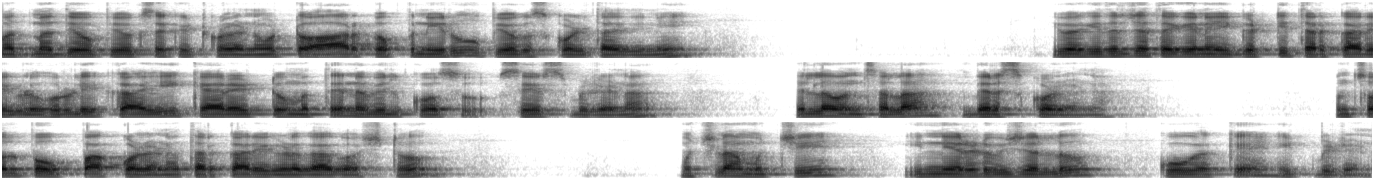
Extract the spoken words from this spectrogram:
ಮಧ್ಯ ಮಧ್ಯೆ ಉಪಯೋಗಿಸೋಕೆ ಇಟ್ಕೊಳ್ಳೋಣ. ಒಟ್ಟು ಆರು ಕಪ್ ನೀರು ಉಪಯೋಗಿಸ್ಕೊಳ್ತಾ ಇದ್ದೀನಿ. ಇವಾಗ ಇದ್ರ ಜೊತೆಗೇ ಈ ಗಟ್ಟಿ ತರಕಾರಿಗಳು, ಹುರುಳಿಕಾಯಿ, ಕ್ಯಾರೆಟು ಮತ್ತು ನವಿಲುಕೋಸು ಸೇರಿಸ್ಬಿಡೋಣ. ಎಲ್ಲ ಒಂದು ಸಲ ಬೆರೆಸ್ಕೊಳ್ಳೋಣ. ಒಂದು ಸ್ವಲ್ಪ ಉಪ್ಪು ಹಾಕ್ಕೊಳ್ಳೋಣ ತರಕಾರಿಗಳಿಗಾಗೋಷ್ಟು ಮುಚ್ಚಳ ಮುಚ್ಚಿ ಇನ್ನೆರಡು ವಿಷಲ್ಲು ಕೂಗೋಕ್ಕೆ ಇಟ್ಬಿಡೋಣ.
